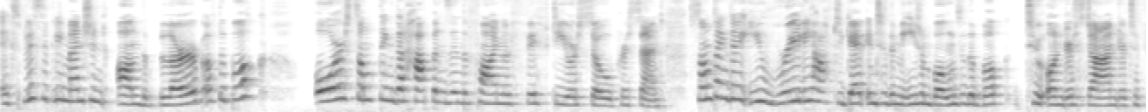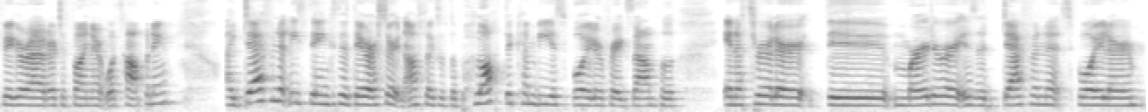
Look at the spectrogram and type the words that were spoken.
explicitly mentioned on the blurb of the book, or something that happens in the final 50 or so percent. Something that you really have to get into the meat and bones of the book to understand or to figure out or to find out what's happening. I definitely think that there are certain aspects of the plot that can be a spoiler. For example, in a thriller, the murderer is a definite spoiler.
